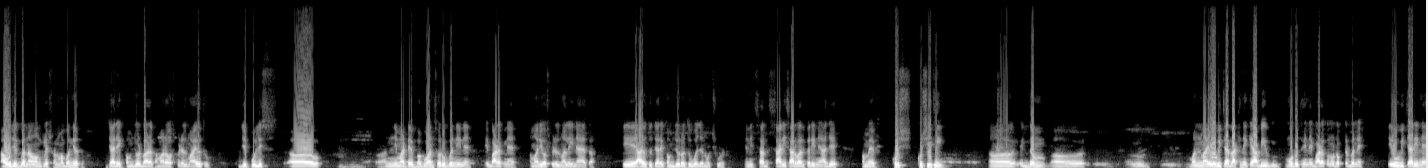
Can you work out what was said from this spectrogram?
આવો જ એક બનાવ અંકલેશ્વરમાં બન્યો હતો. જ્યારે એક કમજોર બાળક અમારા હોસ્પિટલમાં આવ્યું હતું, જે પોલીસની માટે ભગવાન સ્વરૂપ બનીને એ બાળકને અમારી હોસ્પિટલમાં લઈને આવ્યા હતા. એ આવ્યું હતું ત્યારે કમજોર હતું, વજન ઓછું હતું. એની સાર- સારી સારવાર કરીને આજે અમે ખુશ, ખુશીથી એકદમ મનમાં એવો વિચાર રાખીને કે આ બી મોટો થઈને બાળકોનો ડોક્ટર બને એવું વિચારીને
